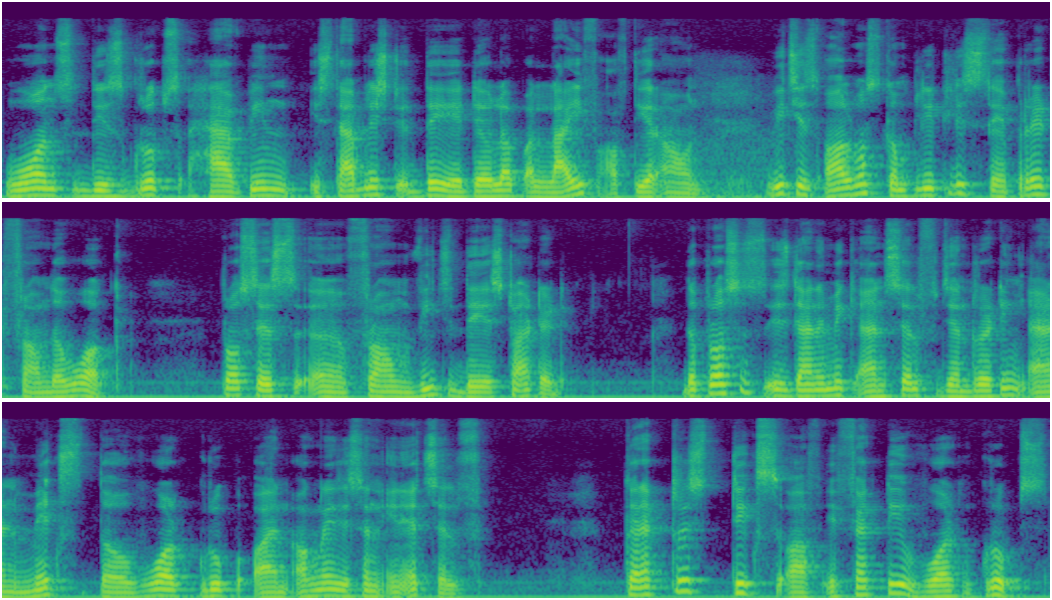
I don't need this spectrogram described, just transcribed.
Once these groups have been established, they develop a life of their own, which is almost completely separate from the work process uh, from which they started. The process is dynamic and self generating and makes the work group an organization in itself. Characteristics of effective work groups.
